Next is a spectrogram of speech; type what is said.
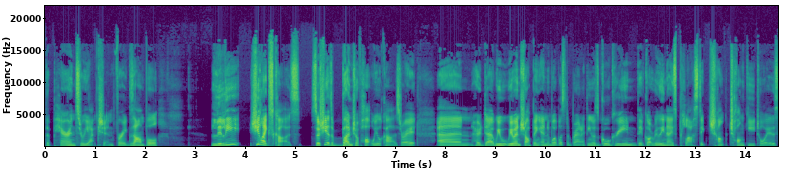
the parent's reaction. For example, Lily, she likes cars. So she has a bunch of Hot Wheel cars, right? And her dad, we we went shopping, and what was the brand? I think it was Go Green. They've got really nice plastic chunk chunky toys.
